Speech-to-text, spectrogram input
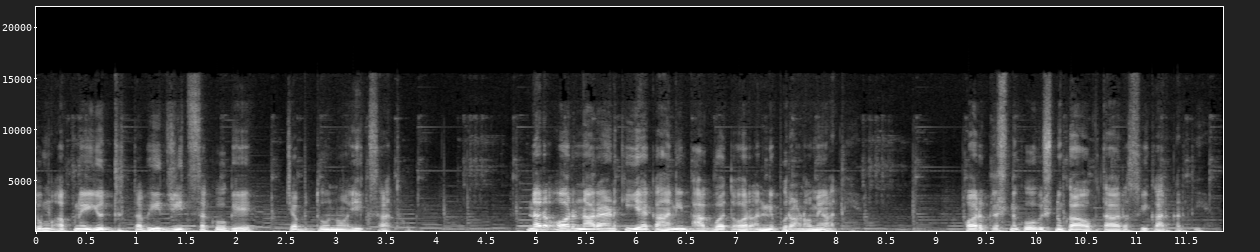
तुम अपने युद्ध तभी जीत सकोगे जब दोनों एक साथ हो नर और नारायण की यह कहानी भागवत और अन्य पुराणों में आती है और कृष्ण को विष्णु का अवतार स्वीकार करती है।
